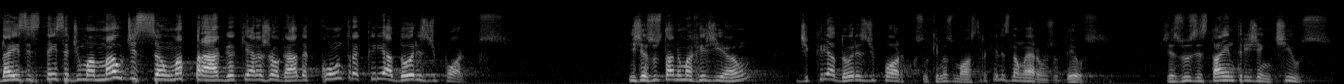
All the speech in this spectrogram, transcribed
da existência de uma maldição, uma praga que era jogada contra criadores de porcos. E Jesus está numa região de criadores de porcos, o que nos mostra que eles não eram judeus. Jesus está entre gentios.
